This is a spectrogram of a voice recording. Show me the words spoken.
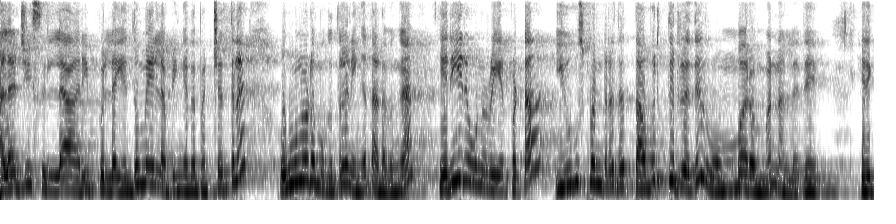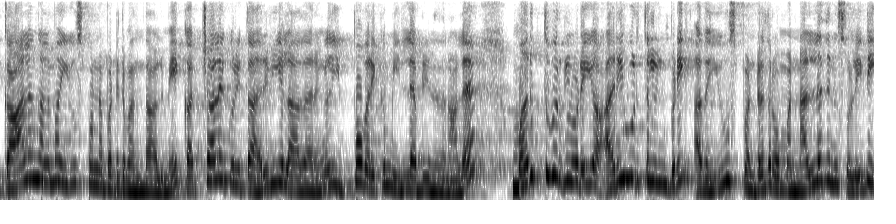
அலர்ஜிஸ் இல்லை அரிப்பு இல்லை எதுவுமே இல்லை அப்படிங்கிற பட்சத்தில் உங்களோட முகத்தில் நீங்கள் தடவுங்க. எரியிற உணர்வு ஏற்பட்டால் யூஸ் பண்ணுறதை தவிர்த்துடுறது ரொம்ப ரொம்ப நல்லது. இது காலங்காலமாக யூஸ் பண்ணப்பட்டுட்டு வந்தாலுமே கற்றாழை குறித்த அறிவியல் ஆதாரங்கள் இப்போ வரைக்கும் இல்லை அப்படின்றதுனால மருத்துவர்களுடைய அறிவுறுத்தலின்படி அதை யூஸ் பண்ணுறது ரொம்ப நல்லதுன்னு சொல்லிட்டு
